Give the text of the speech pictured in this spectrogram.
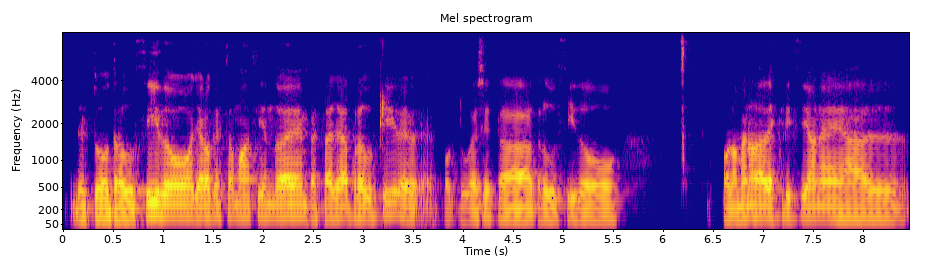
del todo traducido, ya lo que estamos haciendo es empezar ya a traducir, el portugués está traducido por lo menos las descripciones, al,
